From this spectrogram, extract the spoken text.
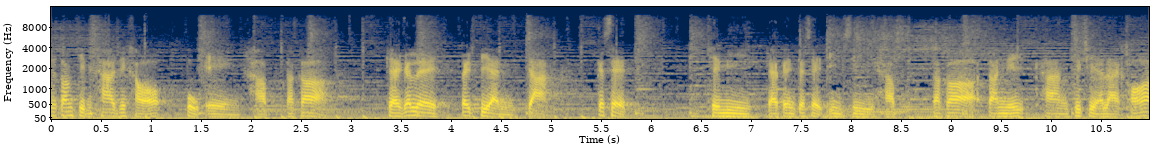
จะต้องกินข้าวที่เขาปลูกเองครับ แล้วก็แกก็เลยไปเปลี่ยนจากเกษตรเคมีกลายเป็นเกษตรอินทรีย์ครับ แล้วก็ตอนนี้ทางกุชิอะไรเขาก็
